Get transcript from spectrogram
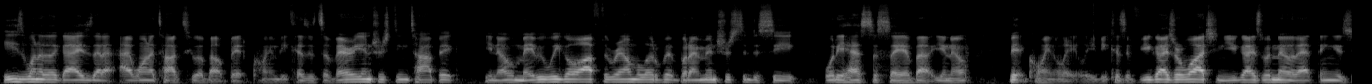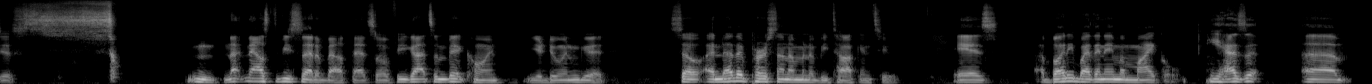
He's one of the guys that I, want to talk to about Bitcoin because it's a very interesting topic. You know, maybe we go off the realm a little bit, but I'm interested to see what he has to say about you know Bitcoin lately because if you guys are watching, you guys would know that thing is just mm, nothing else to be said about that. So if you got some Bitcoin, you're doing good. So another person I'm going to be talking to is a buddy by the name of Michael. He has a um,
